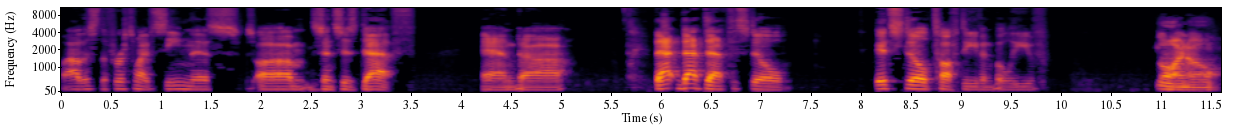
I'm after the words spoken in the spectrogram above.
wow, this is the first time I've seen this um, since his death, and uh, that that death is still, it's still tough to even believe. oh, I know.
